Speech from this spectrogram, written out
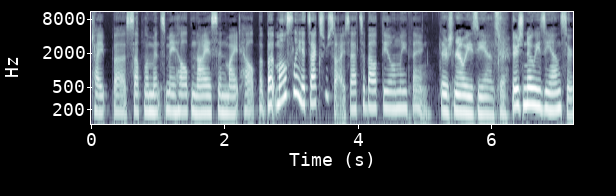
type uh, supplements may help, niacin might help, but, but mostly it's exercise. That's about the only thing. There's no easy answer. There's no easy answer.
